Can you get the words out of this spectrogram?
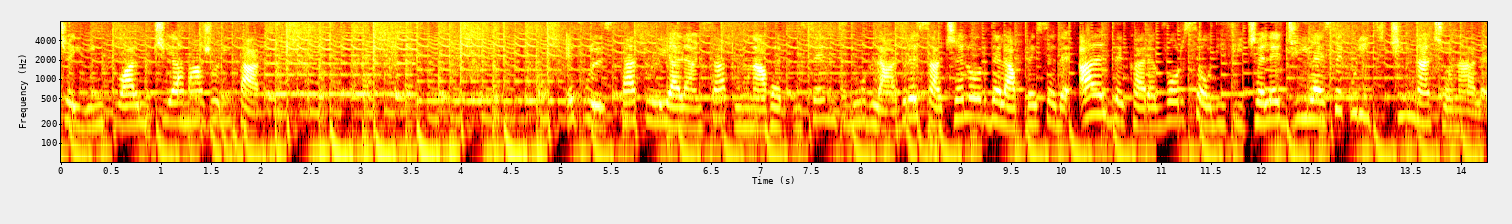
cei din coaliția majoritară. Șeful statului a lansat un avertisent dur la adresa celor de la PSD ALDE care vor să odifice legile securității naționale.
